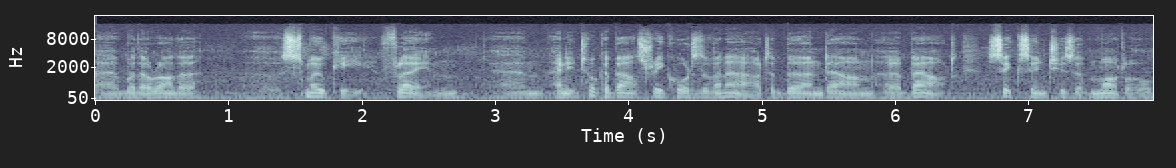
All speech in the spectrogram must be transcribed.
uh, with a rather smoky flame, um, and it took about three quarters of an hour to burn down about six inches of model,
